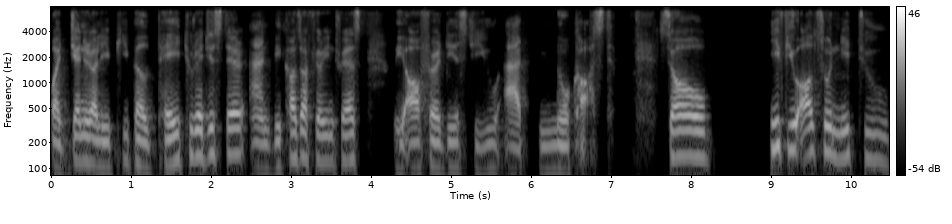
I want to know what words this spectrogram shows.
but generally people pay to register. And because of your interest, we offer this to you at no cost. So if you also need to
